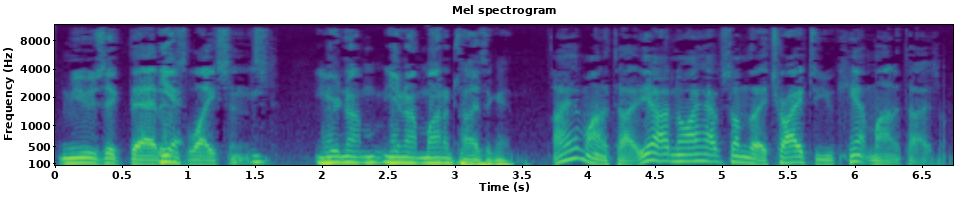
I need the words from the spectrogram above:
music that is Yeah. licensed. You're not you're not monetizing it, I have monetized. Yeah, no, I have some that I try to. You can't monetize them.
